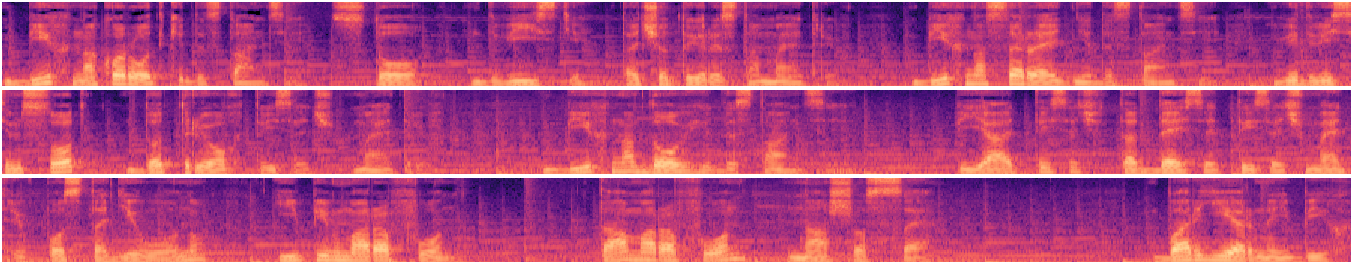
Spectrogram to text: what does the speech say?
біг на короткі дистанції 100, 200 та 400 метрів, біг на середні дистанції від 800 до 3000 метрів, біг на довгі дистанції 5000 та 10 тисяч метрів по стадіону і півмарафон та марафон на шосе. Бар'єрний біг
